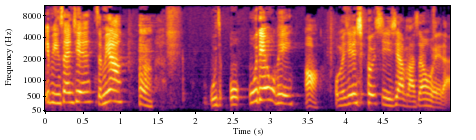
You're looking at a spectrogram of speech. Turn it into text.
一瓶三千，怎么样？嗯。五五五点五平啊！我们先 休息一下，马上回来。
